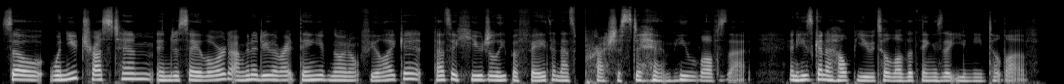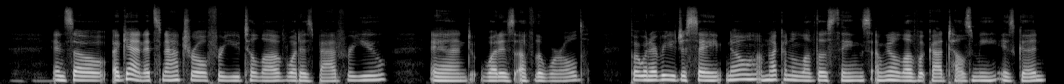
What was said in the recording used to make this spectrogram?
So when you trust him and just say, Lord, I'm going to do the right thing, even though I don't feel like it, that's a huge leap of faith and that's precious to him. He loves that. And he's going to help you to love the things that you need to love. Mm-hmm. And so again, it's natural for you to love what is bad for you and what is of the world. But whenever you just say, no, I'm not going to love those things, I'm going to love what God tells me is good.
